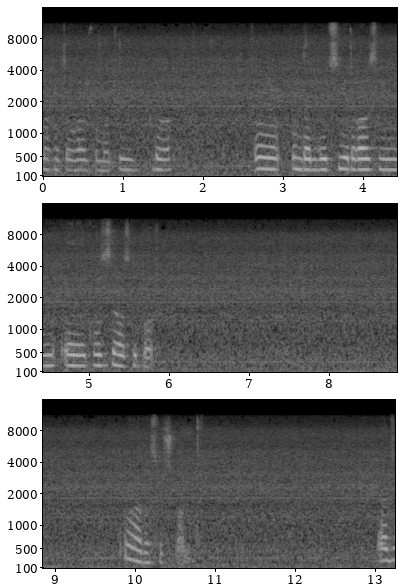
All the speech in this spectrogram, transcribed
Mache jetzt auch einfach mal drüber. Äh, und dann wird hier draußen äh, großes Haus gebaut. Ah, das wird spannend. Also,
